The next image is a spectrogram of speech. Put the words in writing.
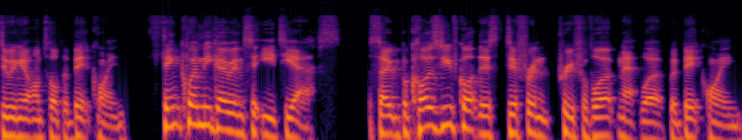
doing it on top of Bitcoin. Think when we go into ETFs so because you've got this different proof of work network with Bitcoin,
